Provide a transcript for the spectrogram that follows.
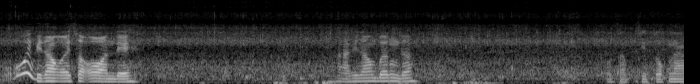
โอ้ ยพี่น้องเอ้ยสะออนเด้หาพี่น้องเบิ้งเด้อโอ้สับสิตกน้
